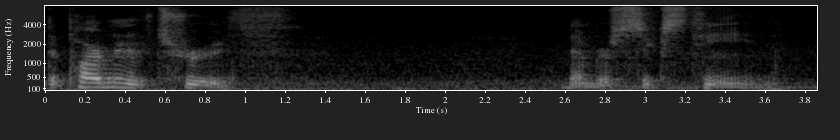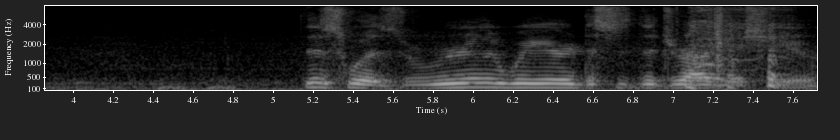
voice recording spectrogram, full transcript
Department of Truth, number 16. This was really weird. This is the drug issue.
